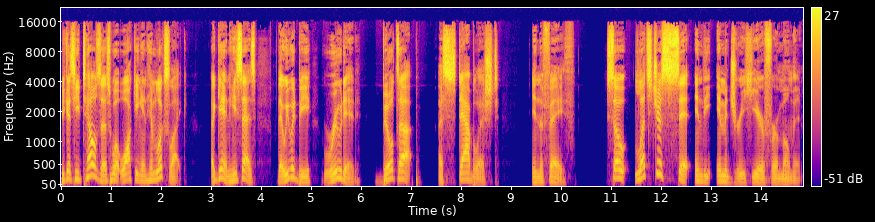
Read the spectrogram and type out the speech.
because he tells us what walking in Him looks like. Again, he says that we would be rooted, built up, established in the faith. So let's just sit in the imagery here for a moment.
